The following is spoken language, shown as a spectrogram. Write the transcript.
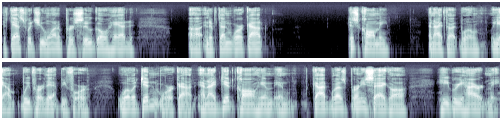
if that's what you want to pursue, go ahead. Uh, and if it doesn't work out, just call me. And I thought, well, yeah, we've heard that before. Well, it didn't work out. And I did call him, and God bless Bernie Saggau, he rehired me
